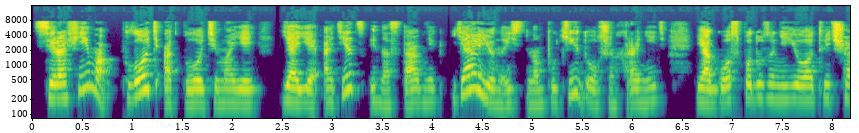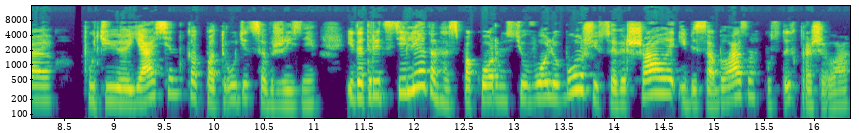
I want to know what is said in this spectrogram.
Серафима – плоть от плоти моей. Я ей отец и наставник. Я ее на истинном пути должен хранить. Я Господу за нее отвечаю. Путь ее ясен, как потрудится в жизни. И до тридцати лет она с покорностью волю Божью совершала и без соблазнов пустых прожила.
